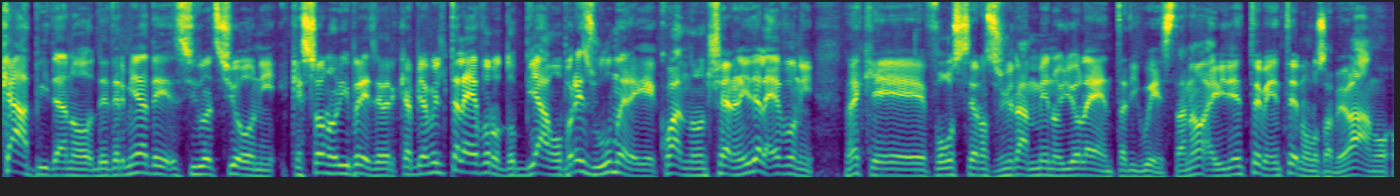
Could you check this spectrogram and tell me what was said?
capitano determinate situazioni che sono riprese perché abbiamo il telefono, dobbiamo presumere che quando non c'erano i telefoni non è che fosse una società meno violenta di questa, no? Evidentemente non lo sapevamo.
